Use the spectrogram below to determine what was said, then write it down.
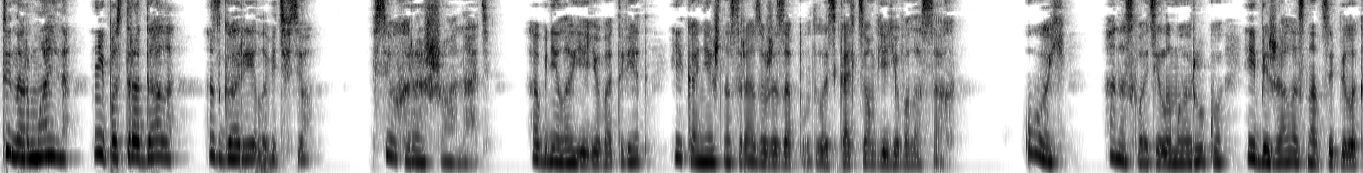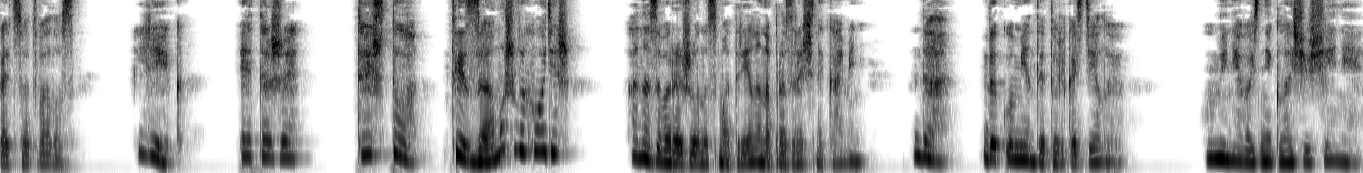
Ты нормально? Не пострадала? Сгорело ведь все». «Все хорошо, Надь». Обняла ее в ответ и, конечно, сразу же запуталась кольцом в ее волосах. «Ой!» Она схватила мою руку и безжалостно отцепила кольцо от волос. «Лик, это же... Ты что, ты замуж выходишь?» Она завороженно смотрела на прозрачный камень. «Да, документы только сделаю». У меня возникло ощущение,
